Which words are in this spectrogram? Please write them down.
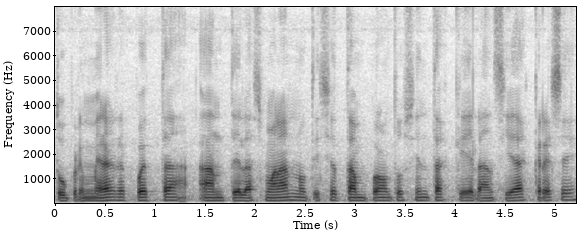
tu primera respuesta ante las malas noticias tan pronto sientas que la ansiedad crece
